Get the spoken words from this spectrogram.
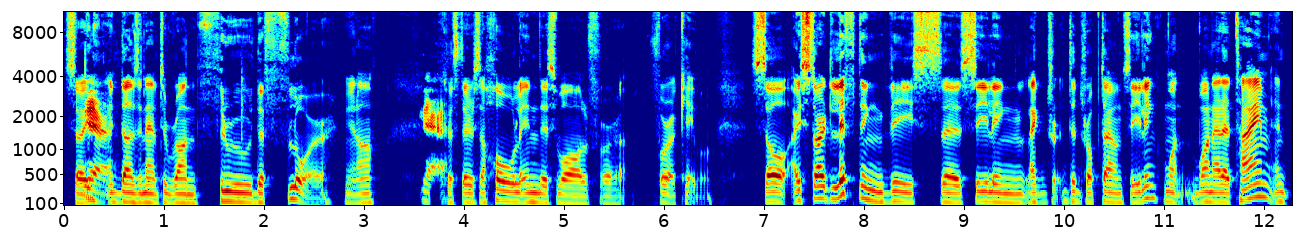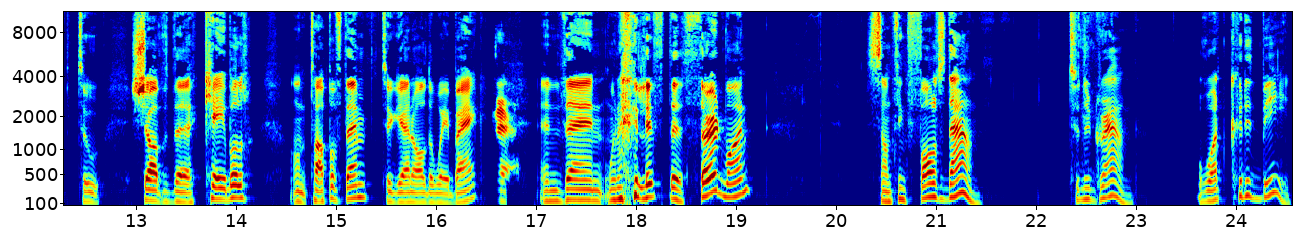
so it, Yeah. it doesn't have to run through the floor, you know, Yeah. because there's a hole in this wall for a, for a cable. So I start lifting this uh, ceiling, like dr- the drop down ceiling, one one at a time, and to shove the cable on top of them to get all the way back. Yeah. And then when I lift the third one, something falls down to the ground. What could it be?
